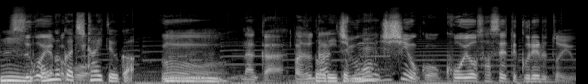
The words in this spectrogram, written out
うん。すごいやっぱこう音楽が近いというか。うん。なんか自分自身をこう高揚させてくれるという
